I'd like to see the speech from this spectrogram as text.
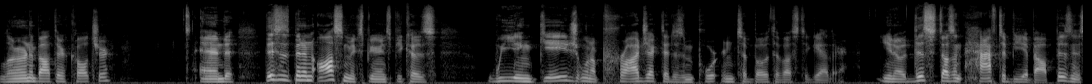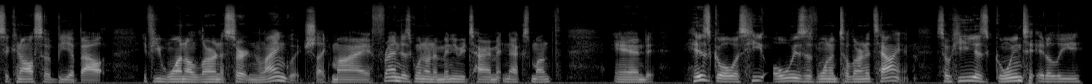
learn about their culture. And this has been an awesome experience because we engage on a project that is important to both of us together. You know, this doesn't have to be about business. It can also be about if you want to learn a certain language. Like my friend is going on a mini retirement next month, and his goal was he always has wanted to learn Italian. So he is going to Italy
